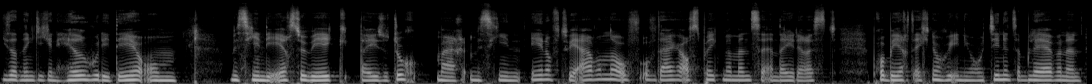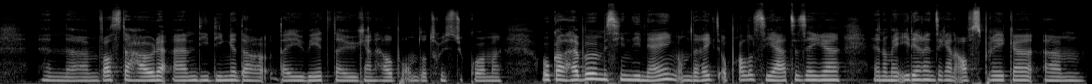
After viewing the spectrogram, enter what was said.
is dat denk ik een heel goed idee om misschien die eerste week dat je ze toch maar misschien één of twee avonden of, of dagen afspreekt met mensen en dat je de rest probeert echt nog in je routine te blijven en, en um, vast te houden aan die dingen dat, dat je weet dat je gaan helpen om tot rust te komen. Ook al hebben we misschien die neiging om direct op alles ja te zeggen en om met iedereen te gaan afspreken. Um,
